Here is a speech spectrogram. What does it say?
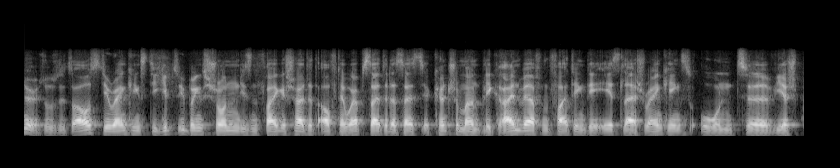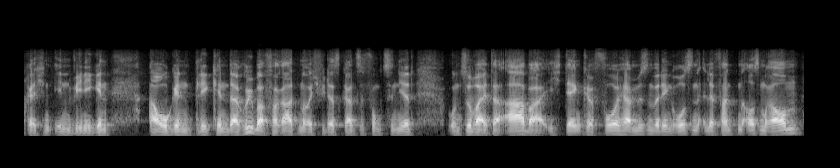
Nö, so sieht's aus. Die Rankings, die gibt es übrigens schon, die sind freigeschaltet auf der Webseite. Das heißt, ihr könnt schon mal einen Blick reinwerfen, fighting.de slash rankings und äh, wir sprechen in wenigen Augenblicken darüber, verraten euch, wie das Ganze funktioniert und so weiter. Aber ich denke, vorher müssen wir den großen Elefanten aus dem Raum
